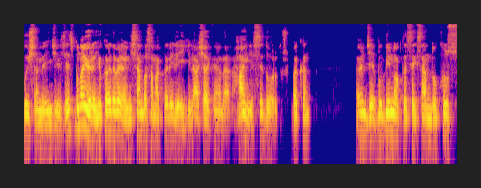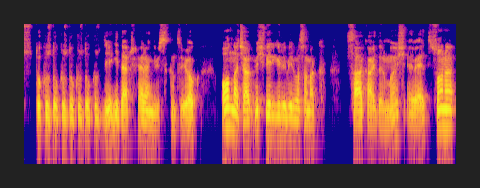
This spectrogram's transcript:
Bu işlemleri inceleyeceğiz. Buna göre yukarıda verilen işlem basamakları ile ilgili aşağıdakilerden hangisi doğrudur? Bakın önce bu 1.89.99999 diye gider. Herhangi bir sıkıntı yok. 10 ile çarpmış virgülü bir basamak sağa kaydırmış. Evet. Sonra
